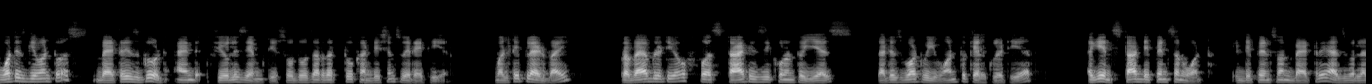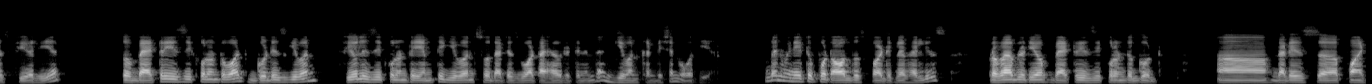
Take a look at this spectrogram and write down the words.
what is given to us? Battery is good and fuel is empty. So those are the two conditions we write here. Multiplied by probability of start is equal to yes. That is what we want to calculate here. Again, start depends on what? It depends on battery as well as fuel here. So battery is equal to what? Good is given. Fuel is equal to empty given. So that is what I have written in the given condition over here. Then we need to put all those particular values. Probability of battery is equal to good. Uh, that is uh, 0.9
